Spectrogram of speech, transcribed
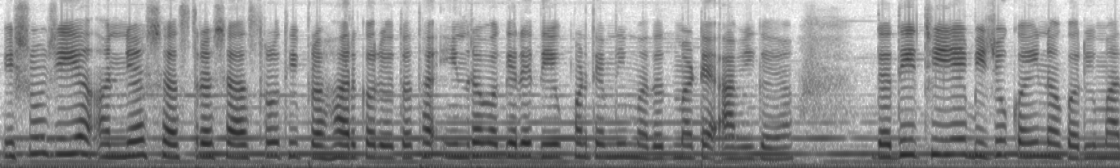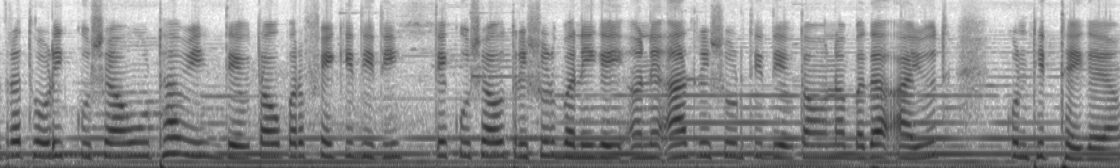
વિષ્ણુજીએ અન્ય શસ્ત્રશાસ્ત્રોથી પ્રહાર કર્યો તથા ઇન્દ્ર વગેરે દેવ પણ તેમની મદદ માટે આવી ગયા. દધીજીએ બીજું કંઈ ન કર્યું, માત્ર થોડીક કુશાઓ ઉઠાવી દેવતાઓ પર ફેંકી દીધી. તે કુશાઓ ત્રિશૂળ બની ગઈ અને આ ત્રિશૂળથી દેવતાઓના બધા આયુધ કુંઠિત થઈ ગયા.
